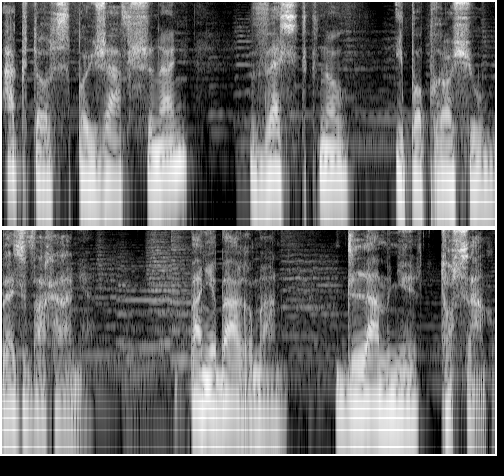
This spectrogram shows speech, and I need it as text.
aktor spojrzawszy nań, westchnął i poprosił bez wahania: Panie barman, dla mnie to samo.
